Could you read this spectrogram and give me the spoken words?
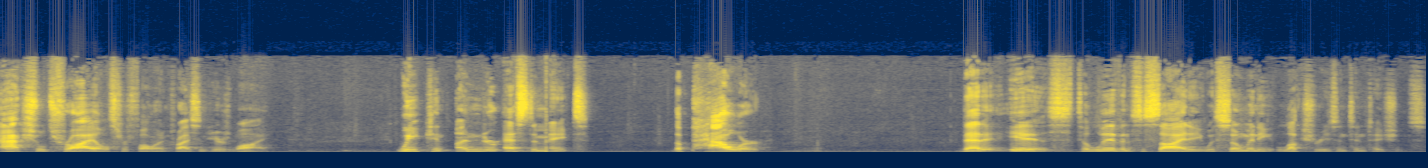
actual trials for following Christ. And here's why we can underestimate the power that it is to live in a society with so many luxuries and temptations.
